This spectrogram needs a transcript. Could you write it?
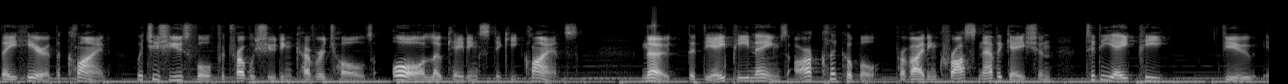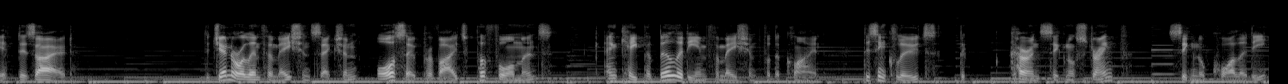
they hear the client, which is useful for troubleshooting coverage holes or locating sticky clients. Note that the AP names are clickable, providing cross navigation to the AP view if desired. The General Information section also provides performance and capability information for the client. This includes the current signal strength, signal quality,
